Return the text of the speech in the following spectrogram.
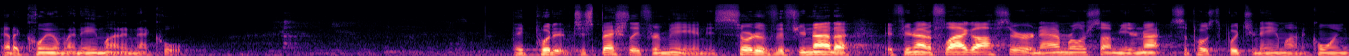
I had a coin with my name on it. Isn't that cool? They put it especially for me. And it's sort of, if you're not a, if you're not a flag officer or an admiral or something, you're not supposed to put your name on a coin.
